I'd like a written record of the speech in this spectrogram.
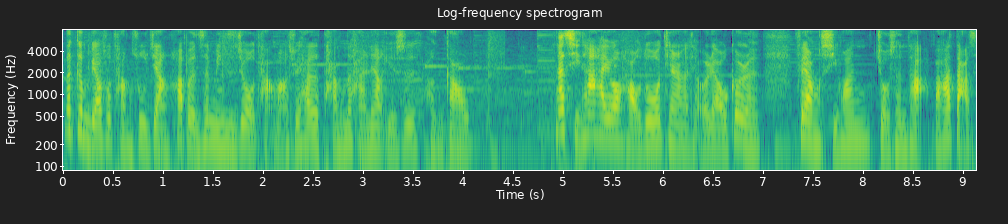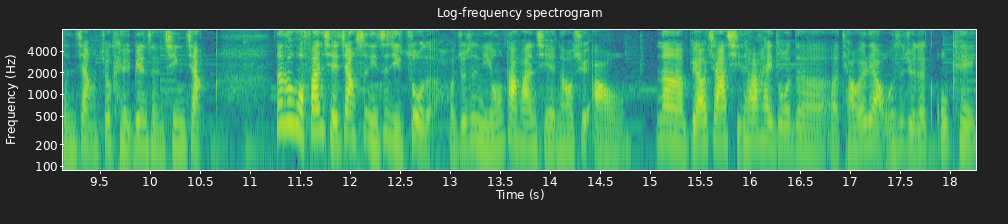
那更不要说糖醋酱，它本身名字就有糖嘛，所以它的糖的含量也是很高。那其他还有好多天然的调味料，我个人非常喜欢九层塔，把它打成酱就可以变成青酱。那如果番茄酱是你自己做的，哦，就是你用大番茄然后去熬，那不要加其他太多的呃调味料，我是觉得 OK。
